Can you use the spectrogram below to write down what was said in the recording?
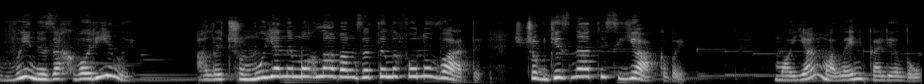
ви не захворіли. Але чому я не могла вам зателефонувати, щоб дізнатись, як ви? Моя маленька Лілу,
